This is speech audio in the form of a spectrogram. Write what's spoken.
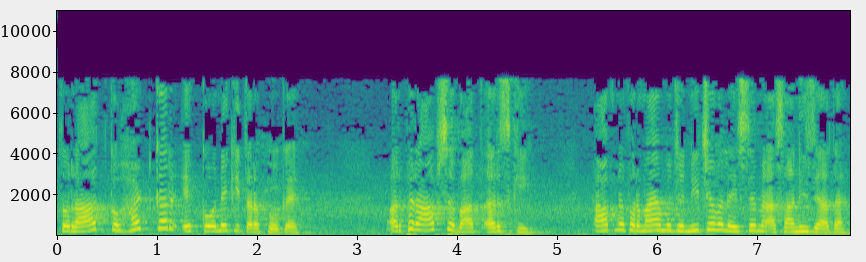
تو رات کو ہٹ کر ایک کونے کی طرف ہو گئے۔ اور پھر آپ سے بات عرض کی۔ آپ نے فرمایا، مجھے نیچے والے حصے میں آسانی زیادہ ہے۔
